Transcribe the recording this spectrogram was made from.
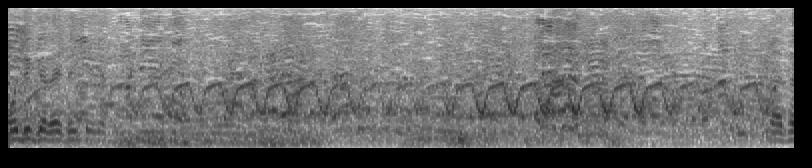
ওই দিক দিয়ে যাই, যাই, যাই, যাই। আছে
